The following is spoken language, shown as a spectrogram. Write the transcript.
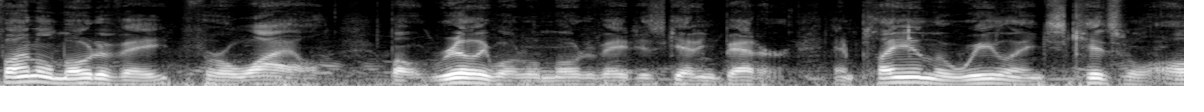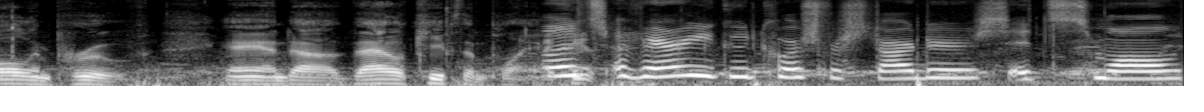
fun will motivate for a while, but really what will motivate is getting better. And playing the Wee Links, kids will all improve. And uh, that'll keep them playing. Well, it's a very good course for starters. It's small,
